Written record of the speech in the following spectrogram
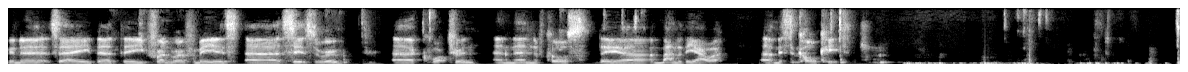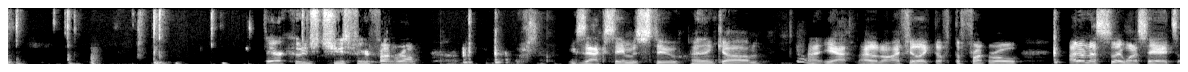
going to say that the front row for me is uh, Sears uh, Quattrin, and then, of course, the uh, man of the hour, uh, Mr. Cole Derek, who did you choose for your front row? Exact same as Stu. I think. Um, uh, yeah, I don't know. I feel like the the front row. I don't necessarily want to say it's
